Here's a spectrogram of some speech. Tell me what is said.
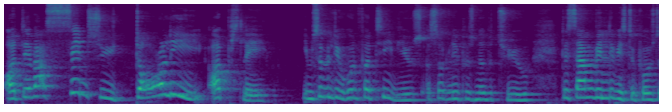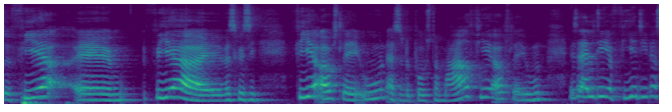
og det var sindssygt dårlige opslag, jamen så ville de jo kun få 10 views, og så er du lige pludselig nede på 20. Det samme ville det, hvis du postede fire, øh, fire, øh, hvad skal jeg sige, fire opslag i ugen, altså du poster meget, fire opslag i ugen. Hvis alle de her fire, de var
